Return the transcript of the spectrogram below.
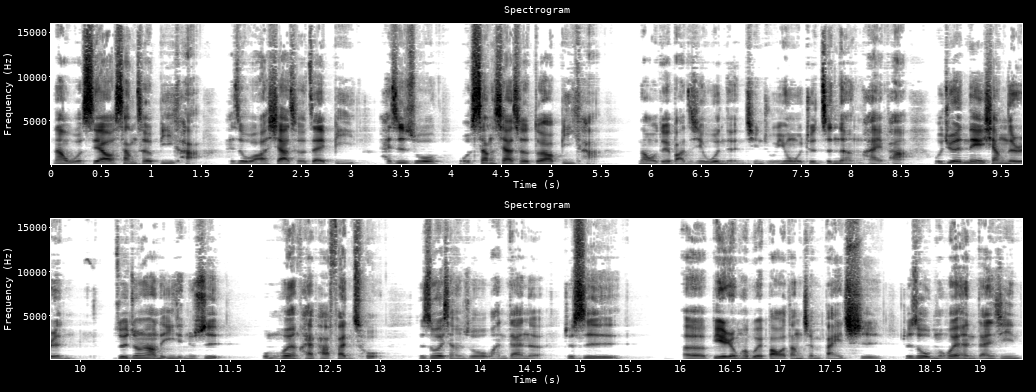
那我是要上车逼卡，还是我要下车再逼，还是说我上下车都要逼卡？那我都会把这些问的很清楚，因为我就真的很害怕。我觉得内向的人最重要的一点就是我们会很害怕犯错，就是会想说完蛋了，就是呃别人会不会把我当成白痴？就是我们会很担心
